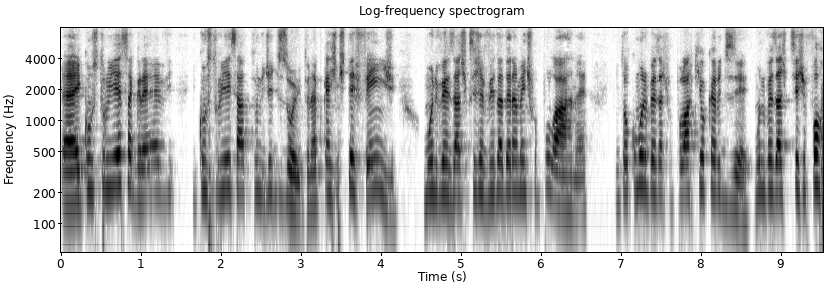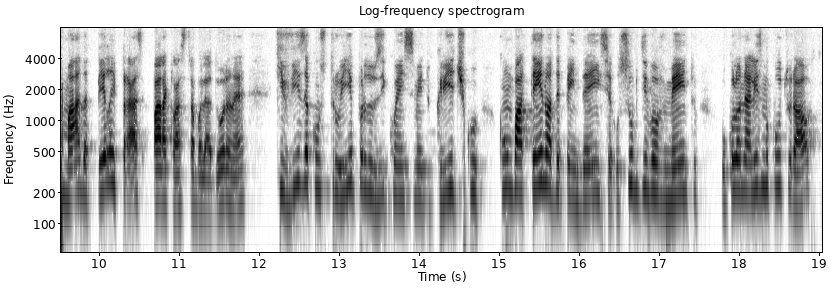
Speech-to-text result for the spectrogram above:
é, e construir essa greve e construir esse ato no dia 18, né? Porque a gente defende uma universidade que seja verdadeiramente popular, né? Então, como universidade popular, o que eu quero dizer? Uma universidade que seja formada pela e para a classe trabalhadora, né? Que visa construir e produzir conhecimento crítico, combatendo a dependência, o subdesenvolvimento, o colonialismo cultural,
